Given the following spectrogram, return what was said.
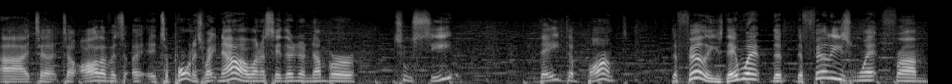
uh, to to all of its uh, its opponents. Right now, I want to say they're the number two seed. They debunked the Phillies. They went the the Phillies went from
